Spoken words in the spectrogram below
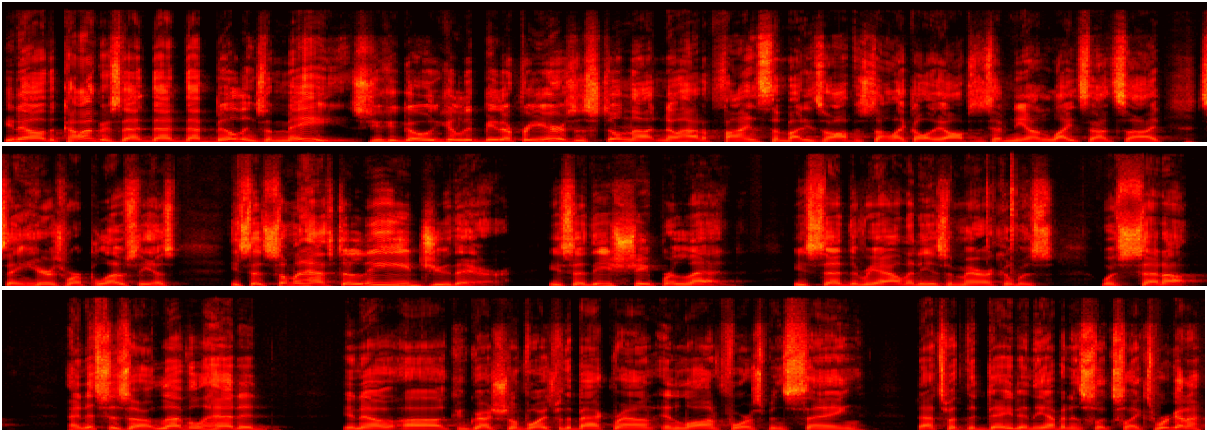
you know, the Congress, that, that, that building's a maze. You could go, you could be there for years and still not know how to find somebody's office. It's not like all the offices have neon lights outside saying, here's where Pelosi is. He said, someone has to lead you there. He said, these sheep were led. He said, the reality is America was, was set up. And this is a level headed, you know, uh, congressional voice with a background in law enforcement saying, that's what the data and the evidence looks like. So we're going to,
